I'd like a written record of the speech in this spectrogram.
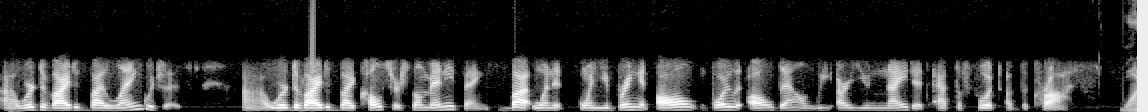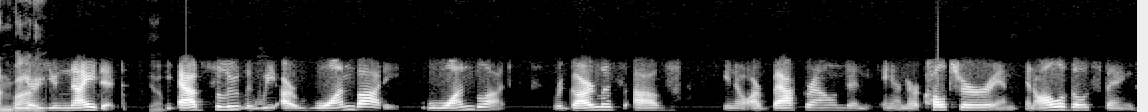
Uh, we're divided by languages. Uh, we're divided by culture. So many things. But when it when you bring it all, boil it all down, we are united at the foot of the cross. One body. We are united. Yeah. Absolutely. We are one body, one blood, regardless of you know our background and and our culture and and all of those things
